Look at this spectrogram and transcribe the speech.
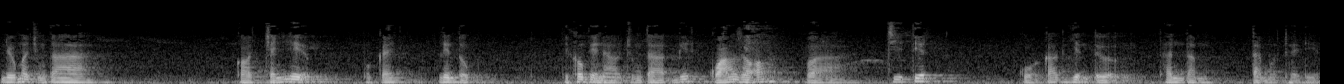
Nếu mà chúng ta có chánh niệm một cách liên tục, thì không thể nào chúng ta biết quá rõ và chi tiết của các hiện tượng thân tâm tại một thời điểm.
